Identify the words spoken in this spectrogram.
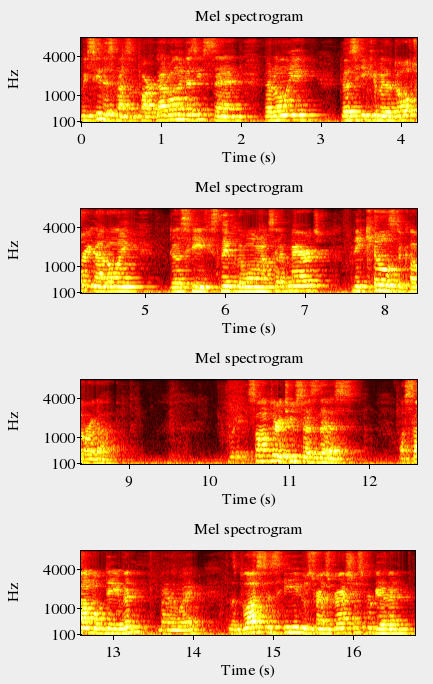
We see this messy part. Not only does he sin, not only does he commit adultery, not only does he sleep with a woman outside of marriage, but he kills to cover it up. Psalm 32 says this a psalm of David, by the way. Says, Blessed is he whose transgression is forgiven,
